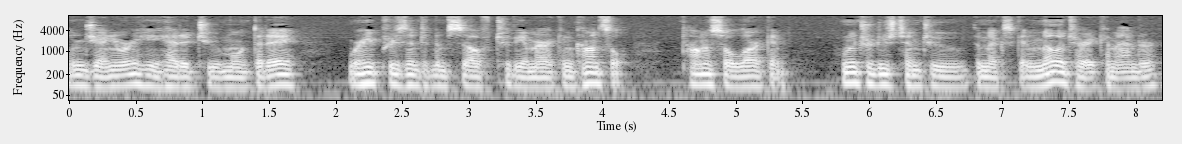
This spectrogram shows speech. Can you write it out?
In January, he headed to Monterey, where he presented himself to the American consul, Thomas O. Larkin, who introduced him to the Mexican military commander,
